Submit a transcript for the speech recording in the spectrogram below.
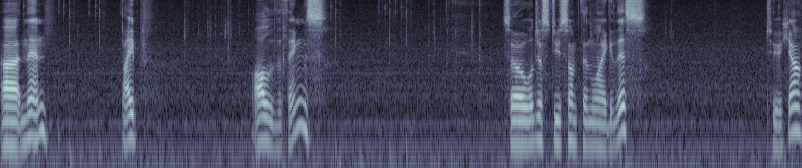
Uh, and then pipe all of the things. So we'll just do something like this to here,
